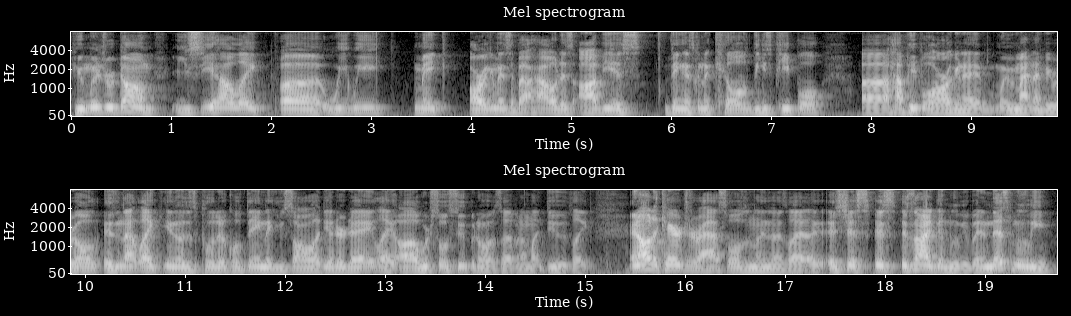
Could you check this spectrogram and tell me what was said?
humans are dumb. You see how like uh we we make arguments about how this obvious thing that's gonna kill these people, uh, how people are gonna it might not be real. Isn't that like you know this political thing that you saw like, the other day? Like, oh, we're so stupid and all that stuff. And I'm like, dude, like, and all the characters are assholes, and it's like it's just it's it's not a good movie. But in this movie,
